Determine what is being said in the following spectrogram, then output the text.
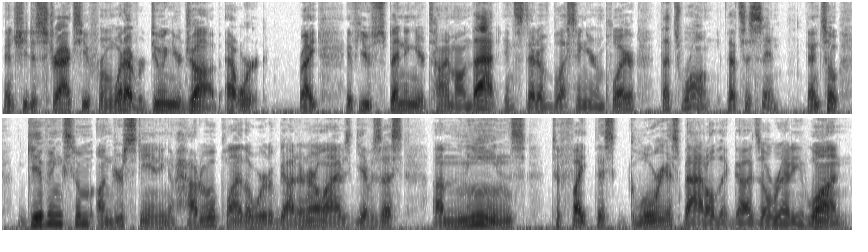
And she distracts you from whatever, doing your job at work, right? If you're spending your time on that instead of blessing your employer, that's wrong. That's a sin. And so, giving some understanding of how to apply the Word of God in our lives gives us a means to fight this glorious battle that God's already won.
